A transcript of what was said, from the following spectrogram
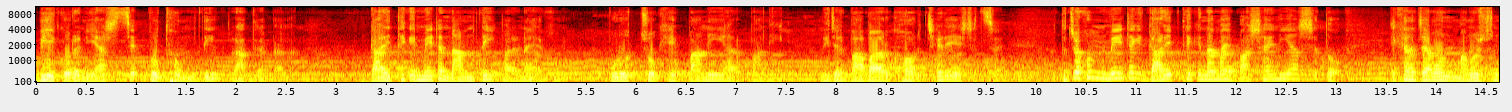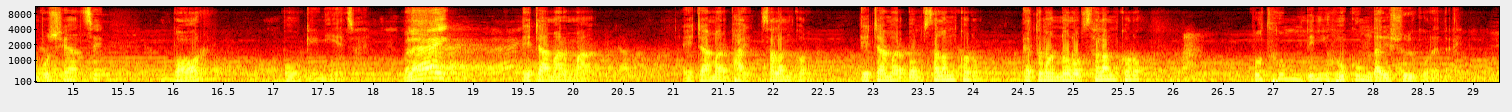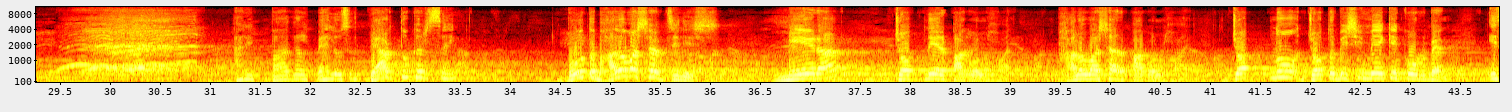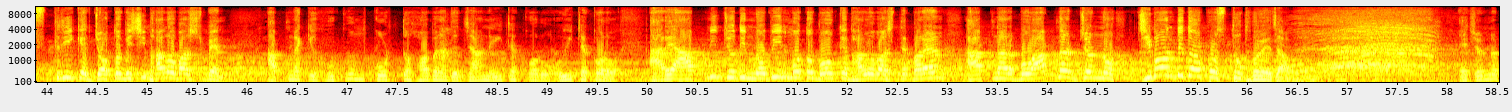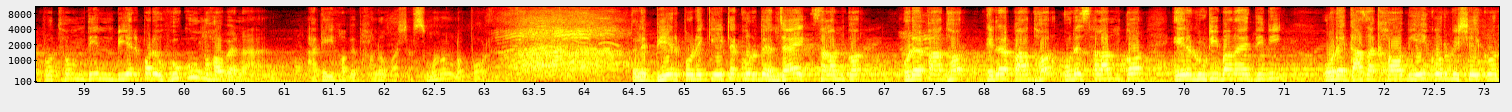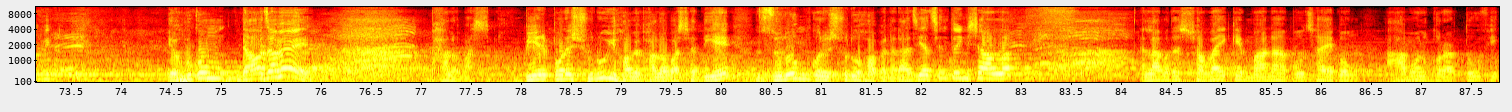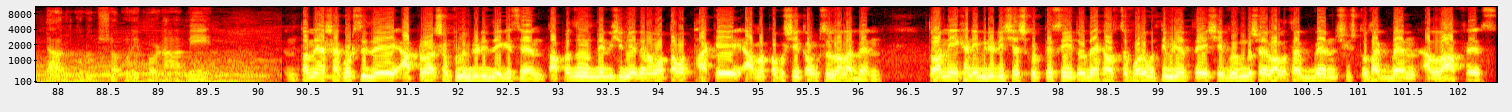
বিয়ে করে নিয়ে আসছে প্রথম দিন রাতের বেলা। গাড়ি থেকে মেয়েটা নামতেই পারে না এখন। পুরো চোখে পানি আর পানি। নিজের বাবার ঘর ছেড়ে এসেছে। তো যখন মেয়েটাকে গাড়ির থেকে নামায়, বাসায় নিয়ে আসছে তো, এখানে যেমন মানুষজন বসে আছে, বর বউকে নিয়ে যায়। বলে এটা আমার মা, এটা আমার ভাই, সালাম করো। এটা আমার বোন, সালাম করো। এ তোমার ননদ সালাম করো। প্রথম দিনই হুকুমদারি শুরু করে দেয়। আরে পাগল পেহলে উসে প্যার তো করছে বউ তো ভালোবাসার জিনিস। মেয়েরা যত্নের পাগল হয়, ভালোবাসার পাগল হয়। যত্ন যত বেশি মেয়েকে করবেন, স্ত্রীকে যত বেশি ভালোবাসবেন আপনাকে হুকুম করতে হবে না যে, জান, এইটা করো, ওইটা করো। আরে, আপনি যদি নবীর মতো বউকে ভালোবাসতে পারেন, আপনার বউ আপনার জন্য জীবন দিতেও প্রস্তুত হয়ে যাবে। এজন্য প্রথম দিন বিয়ের পরে হুকুম হবে না, আগেই হবে ভালোবাসা। সুমানাল্লাহ পড়ে। তাহলে বিয়ের পরে কি এটা করবেন? যাই, সালাম কর। ওরে পা ধর, এটার পা ধর, ওরে সালাম কর, এর রুটি বানায় দিবি, ওরে গাঁজা খাওয়াবি, এই করবি, সেই করবি। এ হুকুম দেওয়া যাবে? ভালোবাসা। বিয়ের পরে শুরুই হবে ভালোবাসা দিয়ে জুলুম করে শুরু হবে না। রাজি আছেন তো ইনশাআল্লাহ? আল্লাহ আমাদের সবাইকে মানা, বোঝা এবং আমল করার তৌফিক দান করুক সকলে পড়া আমিন। তো আমি আশা করছি যে আপনারা সম্পূর্ণ ভিডিওটি দেখেছেন। তো আপনাদের যদি বিষয় নিয়ে কোনো মতামত থাকে, আমাকে অবশ্যই কমেন্টসে জানাবেন। তো আমি এখানে ভিডিওটি শেষ করতেছি। তো দেখা হচ্ছে পরবর্তী ভিডিওতে। সে পর্যন্ত সবাই ভালো থাকবেন, সুস্থ থাকবেন। আল্লাহ হাফেজ।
